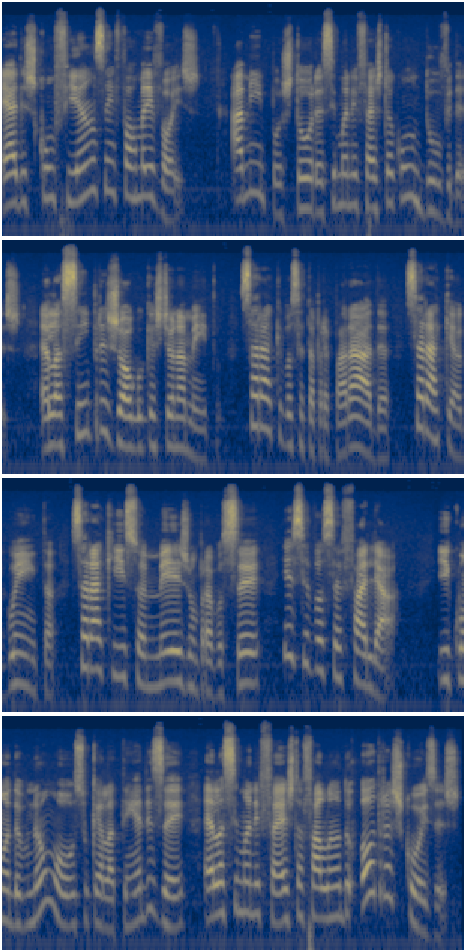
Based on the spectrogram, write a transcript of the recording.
É a desconfiança em forma de voz. A minha impostora se manifesta com dúvidas. Ela sempre joga o questionamento: será que você está preparada? Será que aguenta? Será que isso é mesmo para você? E se você falhar? E quando eu não ouço o que ela tem a dizer, ela se manifesta falando outras coisas.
